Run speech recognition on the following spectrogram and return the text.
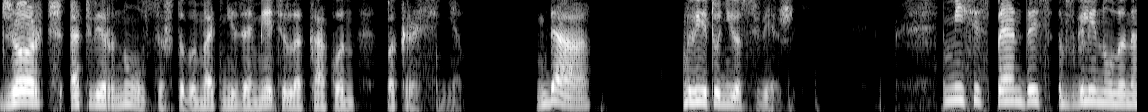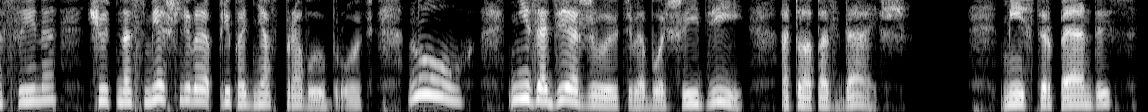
Джордж отвернулся, чтобы мать не заметила, как он покраснел. Да, вид у нее свежий. Миссис Пендес взглянула на сына, чуть насмешливо приподняв правую бровь. «Ну, не задерживаю тебя больше, иди, а то опоздаешь». Мистер Пендес,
